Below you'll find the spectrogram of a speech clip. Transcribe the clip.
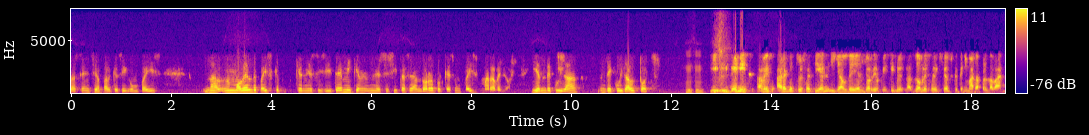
l'essència perquè sigui un país, un model de país que, que necessitem i que necessita ser Andorra perquè és un país meravellós. I hem de cuidar de cuidar-lo tots. Uh -huh. I, I, Denis, a més, ara que tu estàs dient, i ja ho deia el Jordi al principi, les dobles eleccions que tenim ara pel davant,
